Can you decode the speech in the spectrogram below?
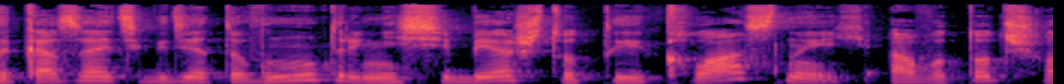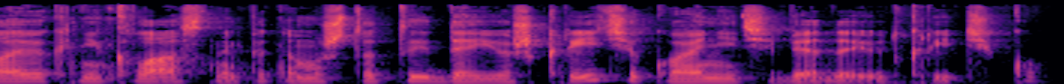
доказать где-то внутренне себе, что ты классный, а вот тот человек не классный, потому что ты даешь критику, а они тебе дают критику.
